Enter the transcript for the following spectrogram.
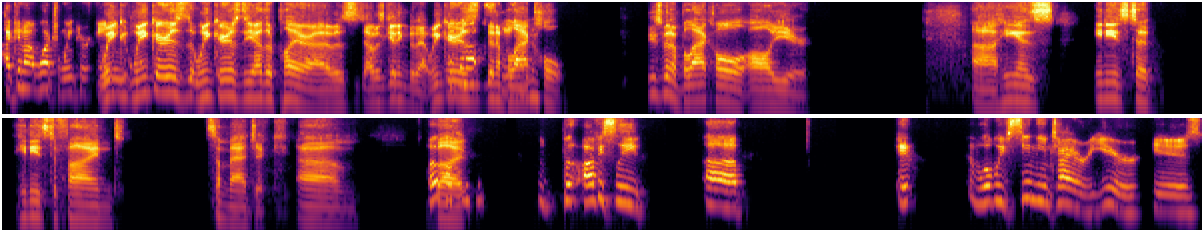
I cannot watch Winker. Wink, Winker is the Winker is the other player. I was I was getting to that. Winker has been a black hole. He's been a black hole all year. Uh, he is he needs to he needs to find some magic. Um, but but obviously, uh, it what we've seen the entire year is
